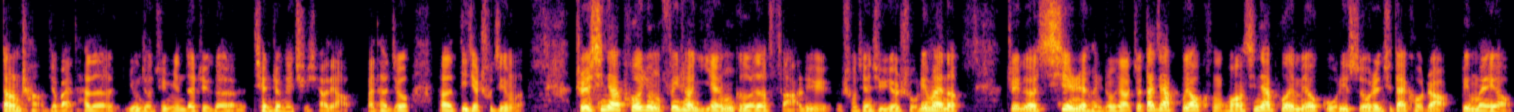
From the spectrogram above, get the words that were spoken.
当场就把他的永久居民的这个签证给取消掉了，把他就呃递解出境了。这是新加坡用非常严格的法律首先去约束，另外呢，这个信任很重要，就大家不要恐慌。新加坡也没有鼓励所有人去戴口罩，并没有。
